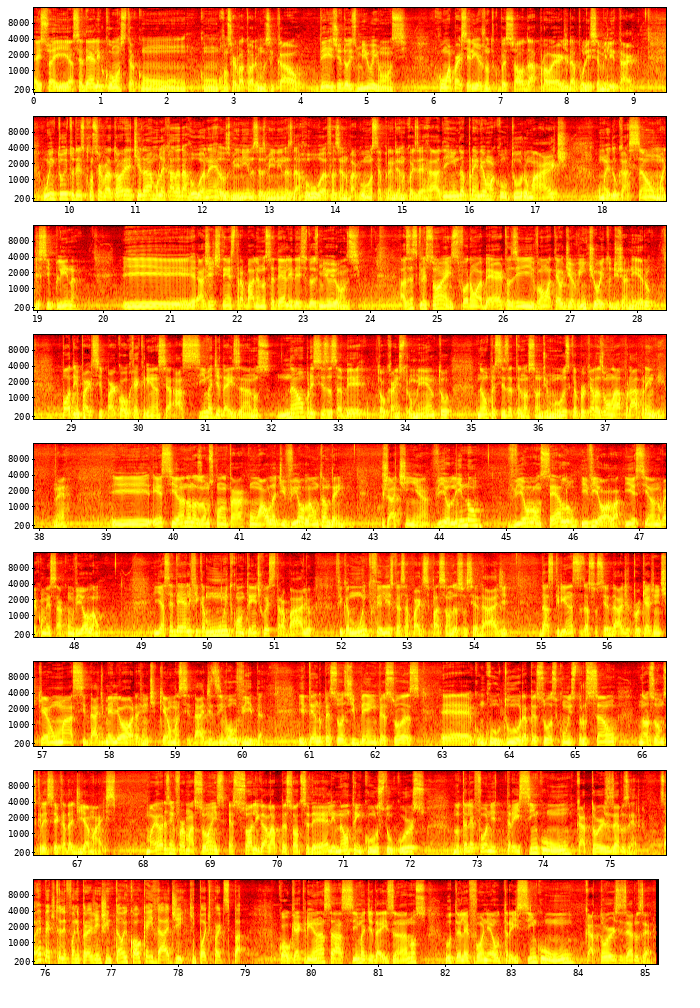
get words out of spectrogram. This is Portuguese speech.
É isso aí. A CDL consta com, com o Conservatório Musical desde 2011, com uma parceria junto com o pessoal da ProERD da Polícia Militar. O intuito desse conservatório é tirar a molecada da rua, né? Os meninos as meninas da rua fazendo bagunça, aprendendo coisa errada e indo aprender uma cultura, uma arte, uma educação, uma disciplina. E a gente tem esse trabalho no CDL desde 2011. As inscrições foram abertas e vão até o dia 28 de janeiro. Podem participar qualquer criança acima de 10 anos, não precisa saber tocar instrumento, não precisa ter noção de música, porque elas vão lá para aprender, né? E esse ano nós vamos contar com aula de violão também. Já tinha violino, violoncelo e viola, e esse ano vai começar com violão. E a CDL fica muito contente com esse trabalho, fica muito feliz com essa participação da sociedade, das crianças da sociedade, porque a gente quer uma cidade melhor, a gente quer uma cidade desenvolvida. E tendo pessoas de bem, pessoas é, com cultura, pessoas com instrução, nós vamos crescer cada dia mais. Maiores informações é só ligar lá pro pessoal do CDL, não tem custo o curso, no telefone 3511 1400. Só repete o telefone pra gente então e qual que é a idade que pode participar. Qualquer criança acima de 10 anos, o telefone é o 3511 1400.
